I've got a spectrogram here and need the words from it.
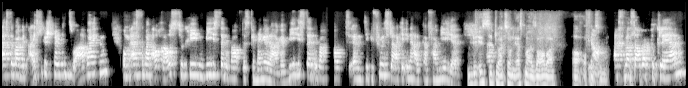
erst einmal mit Einzelgesprächen zu arbeiten, um erst einmal auch rauszukriegen, wie ist denn überhaupt das Gemengelage? Wie ist denn überhaupt ähm, die Gefühlslage innerhalb der Familie? Die Ist-Situation ähm, erstmal sauber äh, Genau. Erstmal sauber zu klären,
